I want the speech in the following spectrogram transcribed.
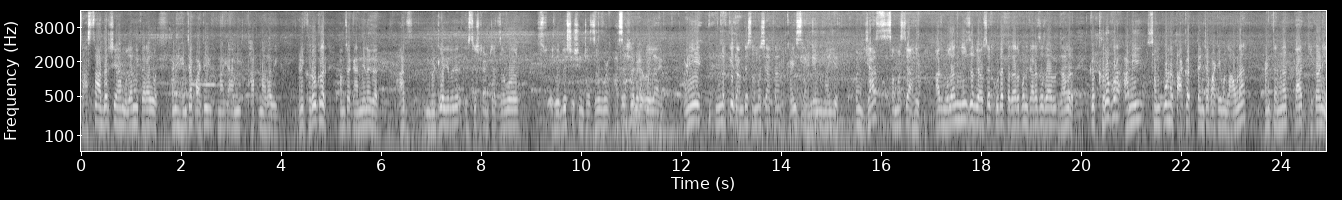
जास्त आदर्श ह्या मुलांनी करावं आणि ह्यांच्या पाठीमागे आम्ही थाप मारावी. आणि खरोखर आमचं गांधीनगर आज म्हटलं गेलं तर एस टी स्टँडच्या जवळ रेल्वे स्टेशनच्या जवळ असा हा व्यापलेला आहे. आणि नक्कीच आमच्या समस्या आता काहीच राहिलेल्या नाही आहेत पण ज्या समस्या आहेत आज मुलांनी जर व्यवसायात कुठं पदार्पण करायचं जा- झालं तर खरोखर आम्ही संपूर्ण ताकद त्यांच्या पाठीवर लावणार आणि त्यांना त्या ठिकाणी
